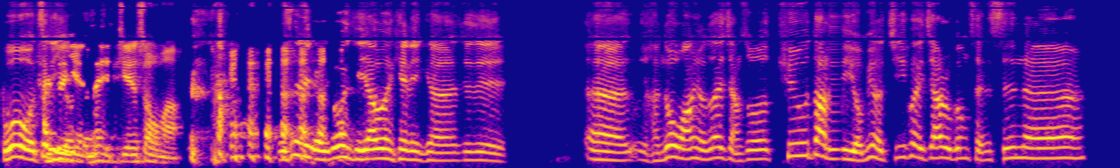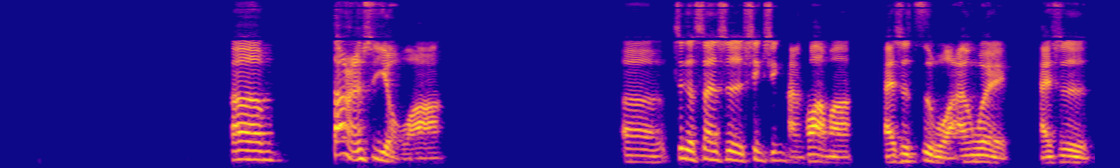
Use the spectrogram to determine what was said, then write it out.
不过我这里有也可以接受吗？我这里有个问题要问 Kenny 哥，就是呃，很多网友都在讲说，Q 到底有没有机会加入工程师呢？嗯。当然是有啊，呃，这个算是信心喊话吗？还是自我安慰？还是？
